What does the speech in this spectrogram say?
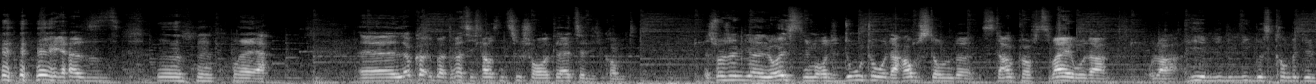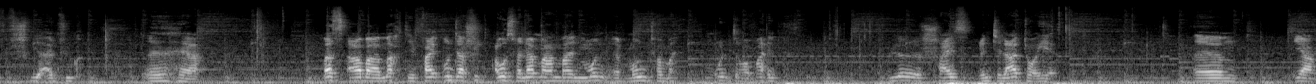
ja, es ist. Äh, naja. Äh, locker über 30.000 Zuschauer gleichzeitig kommt. Das ist wahrscheinlich wieder ein LOL-Streamer oder Doto oder Hearthstone oder StarCraft 2 oder Oder hier Liebes Competitive Spieleinfüg. Äh, ja. Was aber macht den feinen Unterschied aus, verdammt mal meinen Mund, äh, Mund, mein Mund, mein blöde Scheiß Ventilator hier. Ähm, ja,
